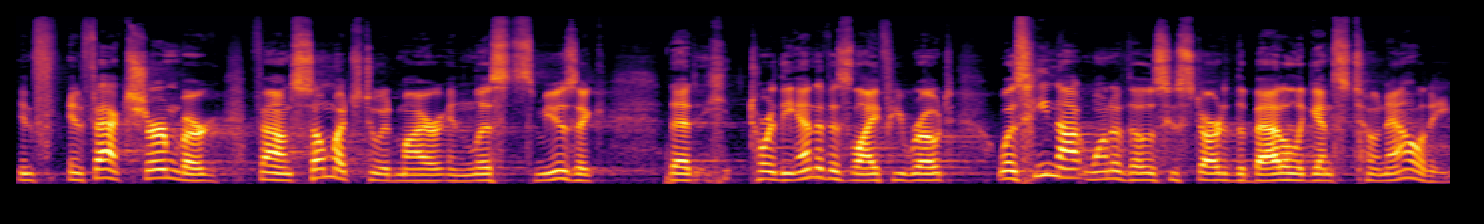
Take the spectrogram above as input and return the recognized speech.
In, in fact, Schoenberg found so much to admire in Liszt's music that he, toward the end of his life he wrote, Was he not one of those who started the battle against tonality,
